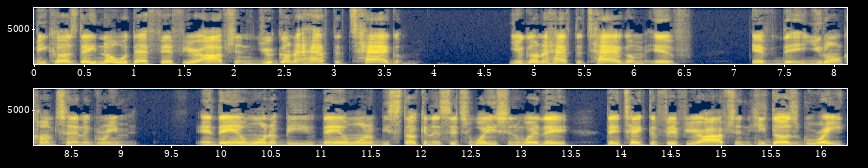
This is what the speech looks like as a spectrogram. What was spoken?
because they know with that fifth year option, you're gonna have to tag them. You're gonna have to tag them if if they, you don't come to an agreement. And they didn't want to be they didn't want to be stuck in a situation where they they take the fifth year option. He does great,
